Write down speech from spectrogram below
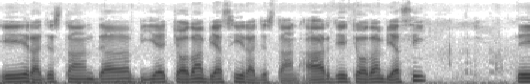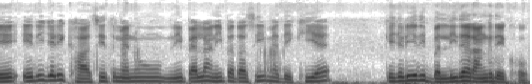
ਇਹ ਰਾਜਸਥਾਨ ਦਾ ਵੀ ਹੈ 1482 ਰਾਜਸਥਾਨ ਆਰਜੇ 1482 ਤੇ ਇਹਦੀ ਜਿਹੜੀ ਖਾਸੀਅਤ ਮੈਨੂੰ ਨਹੀਂ, ਪਹਿਲਾਂ ਨਹੀਂ ਪਤਾ ਸੀ, ਮੈਂ ਦੇਖੀ ਹੈ ਕਿ ਜਿਹੜੀ ਇਹਦੀ ਬੱਲੀ ਦਾ ਰੰਗ ਦੇਖੋ।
